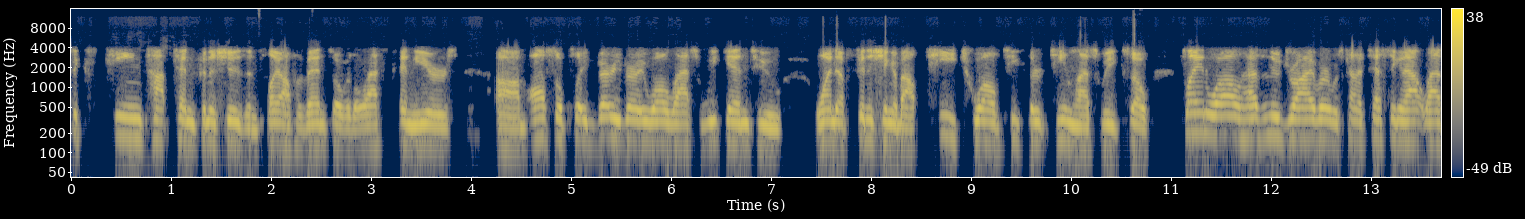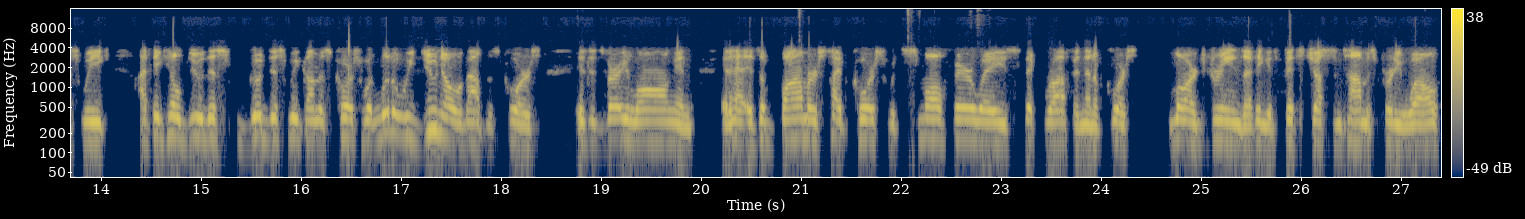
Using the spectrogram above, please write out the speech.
16 top 10 finishes in playoff events over the last 10 years. Um, also played very, very well last weekend to wind up finishing about T12, T13 last week. So playing well, has a new driver, was kind of testing it out last week. I think he'll do this good this week on this course. What little we do know about this course is it's very long and it ha- it's a bombers type course with small fairways, thick rough, and then of course large greens. I think it fits Justin Thomas pretty well.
